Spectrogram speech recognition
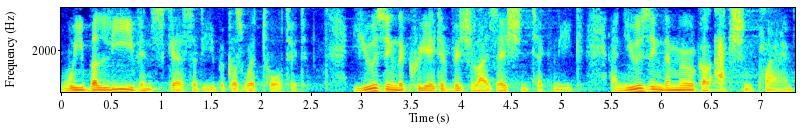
We believe in scarcity because we're taught it. Using the creative visualization technique and using the miracle action plan,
